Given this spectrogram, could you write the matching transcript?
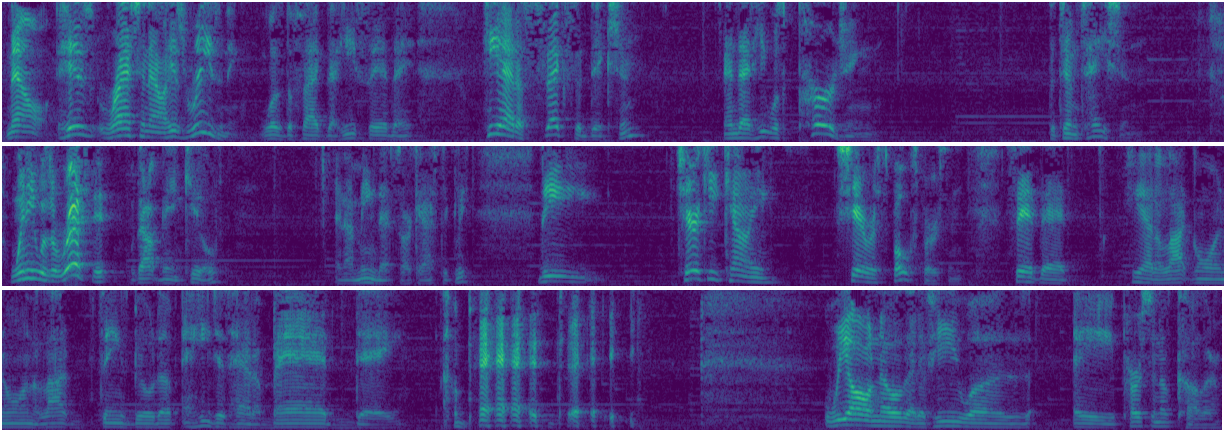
Now, his rationale, his reasoning was the fact that he said that he had a sex addiction and that he was purging the temptation. When he was arrested without being killed, and I mean that sarcastically, the Cherokee County Sheriff spokesperson said that he had a lot going on, a lot of things build up, and he just had a bad day. A bad day. we all know that if he was a person of color,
